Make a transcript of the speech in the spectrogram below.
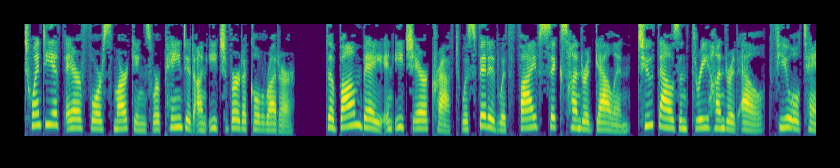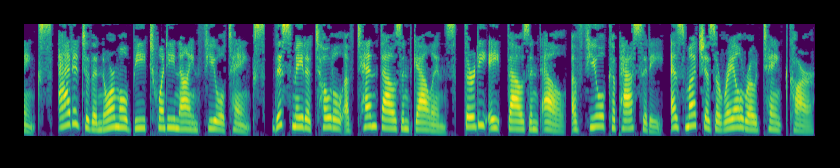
20th Air Force markings were painted on each vertical rudder. The bomb bay in each aircraft was fitted with five 600-gallon (2,300 L) fuel tanks, added to the normal B-29 fuel tanks. This made a total of 10,000 gallons (38,000 L) of fuel capacity, as much as a railroad tank car.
